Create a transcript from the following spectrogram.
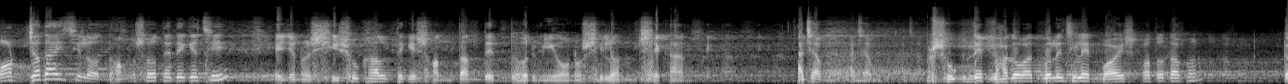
মর্যাদায় ছিল, ধ্বংস হতে দেখেছি। এই জন্য শিশুকাল থেকে সন্তানদের ধর্মীয় অনুশীলন শেখান। আচ্ছা আচ্ছা সুখদেব ভাগবত বলেছিলেন, বয়স কত তখন? তো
